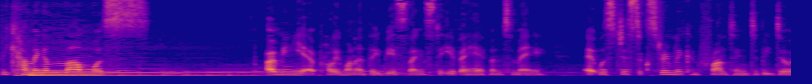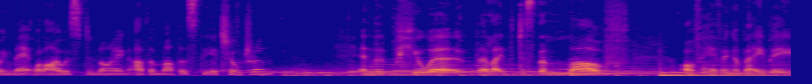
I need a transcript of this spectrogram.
Becoming a mum was, I mean, yeah, probably one of the best things to ever happen to me. It was just extremely confronting to be doing that while I was denying other mothers their children. And the pure, the like, just the love of having a baby.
